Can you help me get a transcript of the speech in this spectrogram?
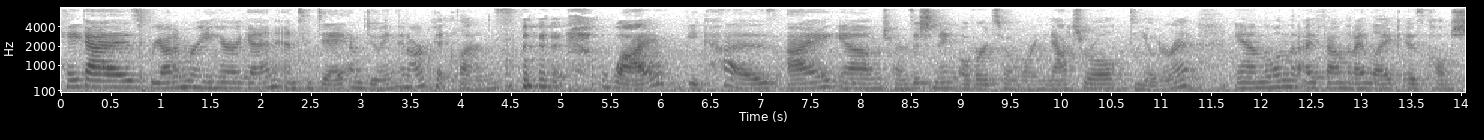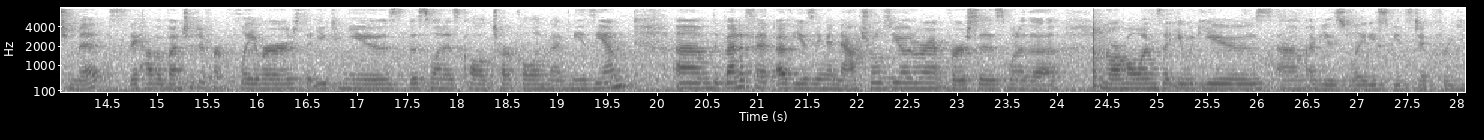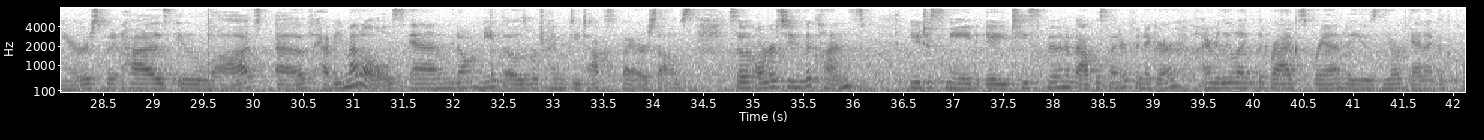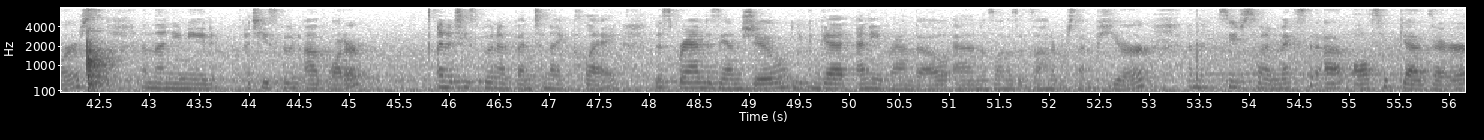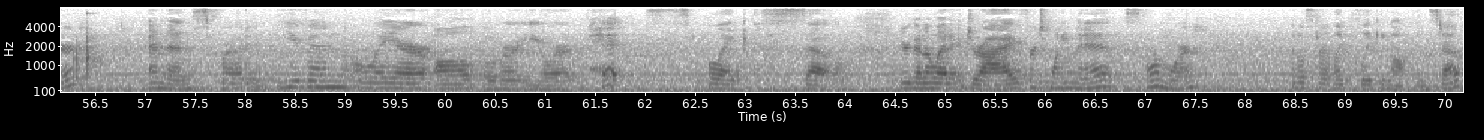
Hey guys, Brianna Marie here again, and today I'm doing an armpit cleanse. Why? Because I am transitioning over to a more natural deodorant, and the one that I found that I like is called Schmidt's. They have a bunch of different flavors that you can use. This one is called charcoal and magnesium. Um, the benefit of using a natural deodorant versus one of the normal ones that you would use. Um, I've used Lady Speed Stick for years, but it has a lot of heavy metals, and we don't need those. We're trying to detoxify ourselves. So, in order to do the cleanse, you just need a teaspoon of apple cider vinegar. I really like the Bragg's brand. I use the organic, of course. And then you need a teaspoon of water and a teaspoon of bentonite clay. This brand is Anjou. You can get any brand though, and as long as it's 100% pure. And then, so you just want to mix it up all together and then spread an even layer all over your pits, like so. You're gonna let it dry for 20 minutes or more. It'll start like flaking off and stuff.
